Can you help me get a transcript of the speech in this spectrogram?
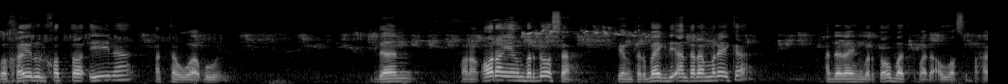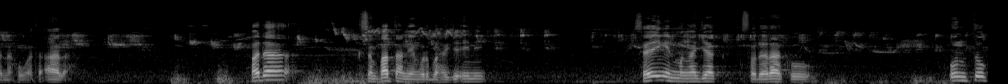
"Wa khairul khatta'ina at-tawwabun." Dan orang-orang yang berdosa, yang terbaik di antara mereka adalah yang bertobat kepada Allah Subhanahu wa taala. Pada kesempatan yang berbahagia ini, saya ingin mengajak saudaraku untuk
